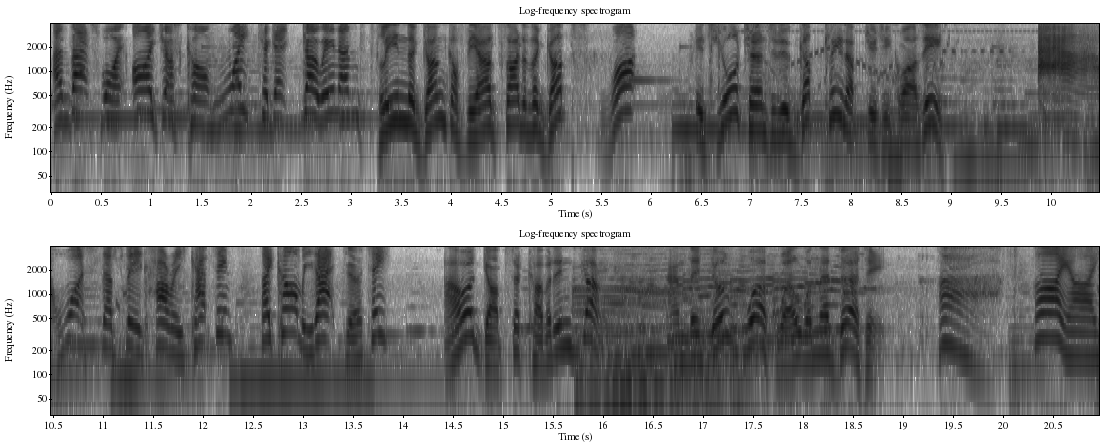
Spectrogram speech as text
and that's why I just can't wait to get going and... Clean the gunk off the outside of the gups? What? It's your turn to do gup cleanup duty, Kwazii. Ah, what's the big hurry, Captain? They can't be that dirty. Our gups are covered in gunk, and they don't work well when they're dirty. Ah, aye, aye.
